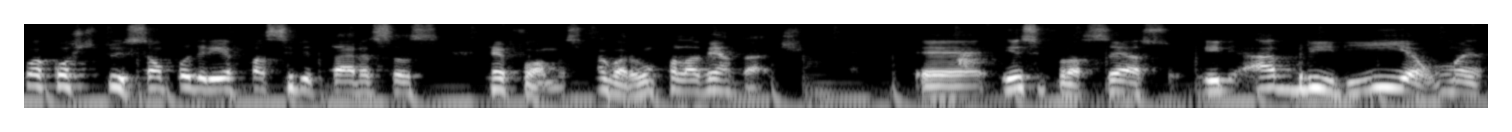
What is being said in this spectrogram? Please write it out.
Uma Constituição poderia facilitar essas reformas. Agora, vamos falar a verdade. É, esse processo ele abriria uma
